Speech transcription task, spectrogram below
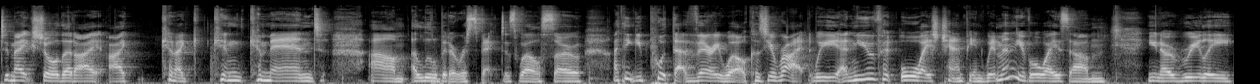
to make sure that I I can I can command um, a little bit of respect as well. So I think you put that very well because you're right. We and you've always championed women. You've always, um, you know, really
